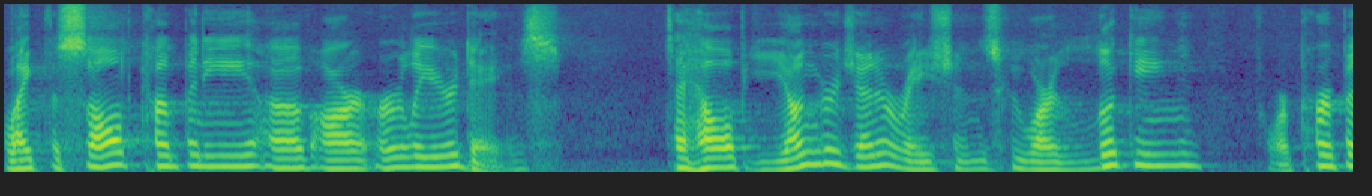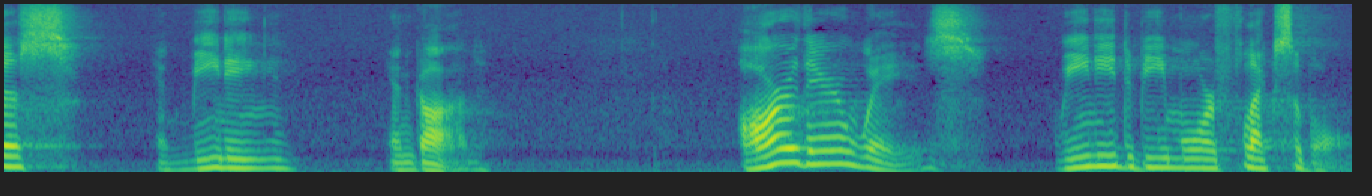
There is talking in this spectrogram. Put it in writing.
like the salt company of our earlier days to help younger generations who are looking for purpose and meaning and God? Are there ways we need to be more flexible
